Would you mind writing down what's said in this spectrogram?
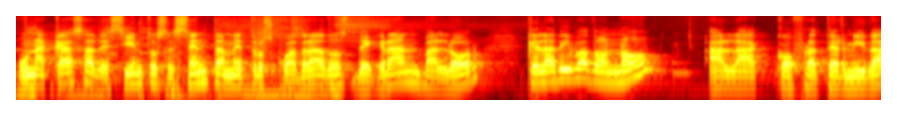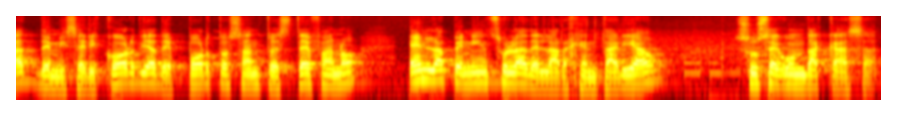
Una casa de 160 metros cuadrados de gran valor que la diva donó a la Confraternidad de Misericordia de Porto Santo Stefano en la península del Argentariao, su segunda casa,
